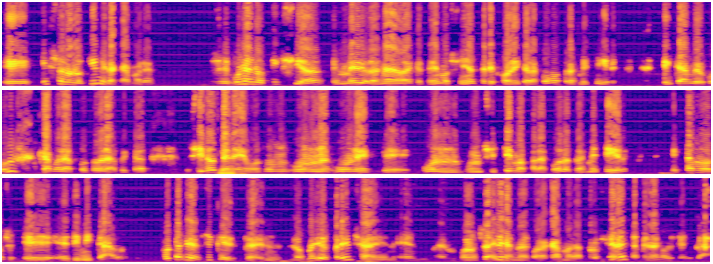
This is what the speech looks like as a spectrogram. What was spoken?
eh, eso no lo tiene la cámara. Entonces, Una noticia en medio de la nada que tenemos señal telefónica la podemos transmitir. En cambio, con una cámara fotográfica, si no Claro. tenemos un, un, un, este, un, un sistema para poderla transmitir, estamos eh, limitados. Vos tenés que decir que los medios de prensa en, en, en Buenos Aires andan con la cámara profesional, también andan con el celular.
